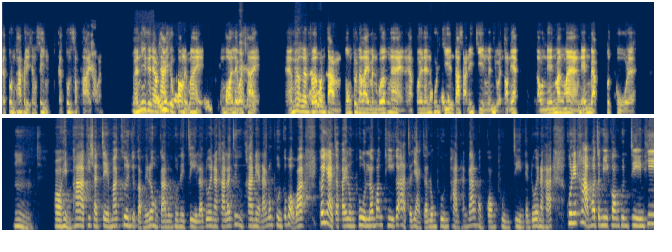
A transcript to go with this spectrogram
กระตุ้นภาคผลิตทั้งสิ้น กระตุ้น supply ก่อนเพราะฉะนั้นนี่คือแนวทางที่ถูกต้องหรือไม่ ผมบอกเลยว่าใช่เมื่อเงินเฟ้อคุณต่ำลงทุนอะไรมัน work ง่ายนะครับเพราะฉะนั้นหุ้นจีนตราสารหนี้จีนเงินหยวนตอนเนี้ยเราเน้นมากๆ เน้นแบบสุดกู่เลย อืม พอเห็นภาพที่ชัดเจนมากขึ้นเกี่ยวกับในเรื่องของการลงทุนในจีนแล้วด้วยนะคะ และที่สำคัญเนี่ยนักลงทุนก็บอกว่าก็อยากจะไปลงทุนแล้วบางทีก็อาจจะอยากจะลงทุนผ่านทางด้านของกองทุนจีนกันด้วยนะคะ คุณนิถาพอจะมีกองทุนจีนที่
